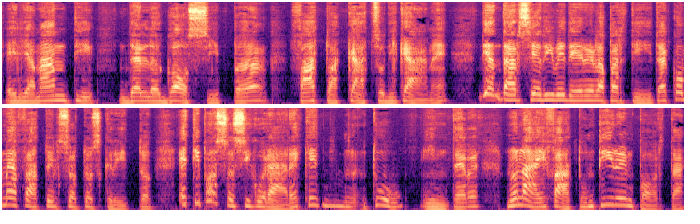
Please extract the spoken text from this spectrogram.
e gli amanti del gossip fatto a cazzo di cane di andarsi a rivedere la partita come ha fatto il sottoscritto. E ti posso assicurare che mm, tu Inter non hai fatto un tiro in porta.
